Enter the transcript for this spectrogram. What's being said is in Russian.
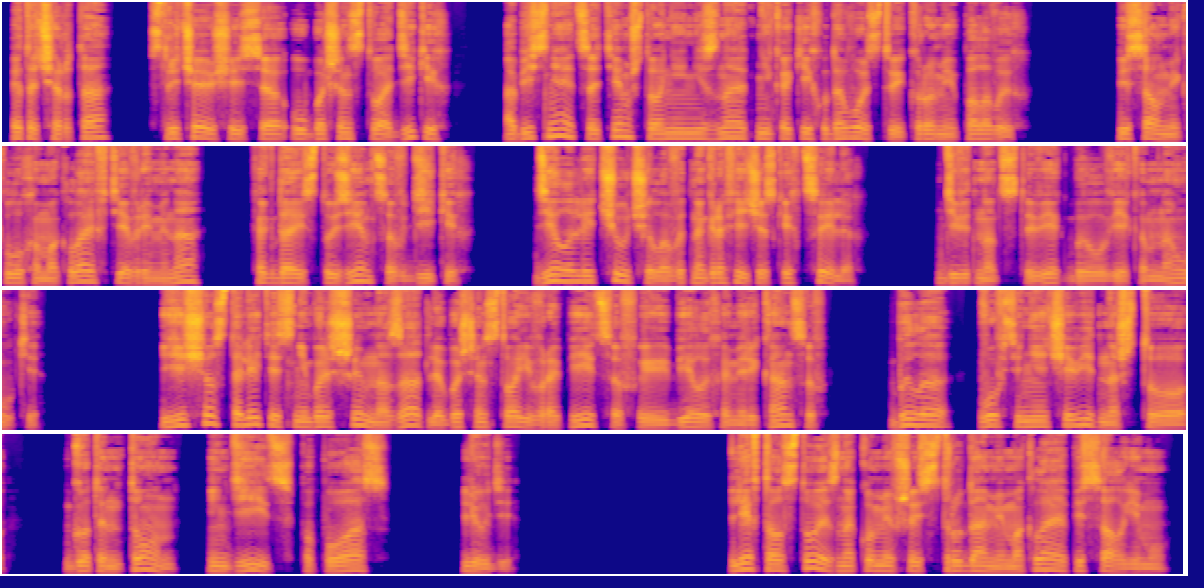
Эта черта, встречающаяся у большинства диких, объясняется тем, что они не знают никаких удовольствий, кроме половых. Писал Миклуха Маклай в те времена, когда из туземцев, диких, делали чучело в этнографических целях. XIX век был веком науки. Еще столетия с небольшим назад для большинства европейцев и белых американцев было вовсе не очевидно, что Готентон, индиец, папуас — люди. Лев Толстой, ознакомившись с трудами Маклая, писал ему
